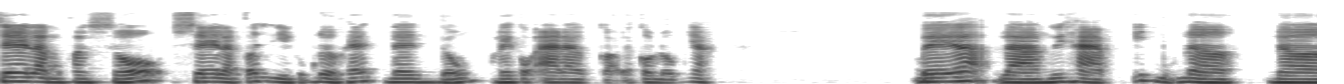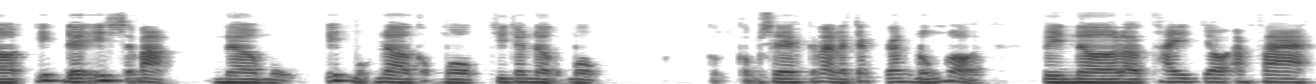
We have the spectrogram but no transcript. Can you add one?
c. Là một hằng số, c là có gì cũng được hết. Nên đúng, nên câu A là gọi là câu đúng nha. B á, là nguyên hàm x mũ n, n x dx sẽ bằng n mũ x mũ n cộng 1 chia cho n cộng 1 cộng c. Cái này là chắc chắn đúng rồi. Vì n là thay cho alpha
